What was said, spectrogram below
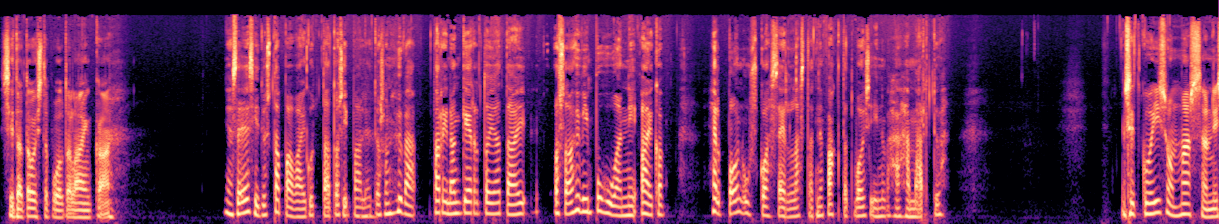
sitä toista puolta lainkaan. Ja se esitystapa vaikuttaa tosi paljon. Että jos on hyvä tarinankertoja tai osaa hyvin puhua, niin aika helppo on uskoa sellaista, että ne faktat voi siinä vähän hämärtyä. Sitten kun on iso massa, niin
